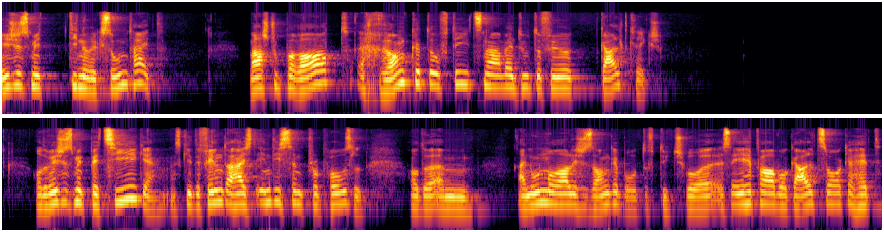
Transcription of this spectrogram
Wie ist es mit deiner Gesundheit? Wärst du bereit, eine Krankheit auf dich zu nehmen, wenn du dafür Geld kriegst? Oder wie ist es mit Beziehungen? Es gibt einen Film, der heißt Indecent Proposal oder ähm, ein unmoralisches Angebot auf Deutsch, wo ein Ehepaar, das Geldsorgen hat,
